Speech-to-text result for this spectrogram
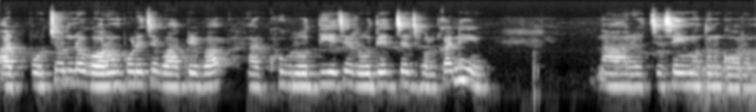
আর প্রচণ্ড গরম পড়েছে, বাপরে বাপ। আর খুব রোদ দিয়েছে। রোদের যা ঝলকানি আর হচ্ছে সেই মতন গরম।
